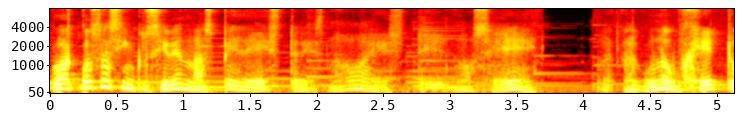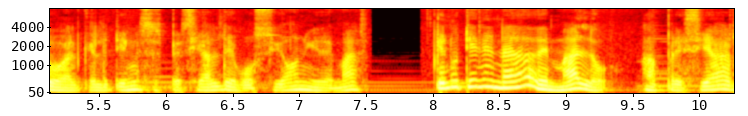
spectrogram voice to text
o a cosas inclusive más pedestres, ¿no? Este, no sé, algún objeto al que le tienes especial devoción y demás, que no tiene nada de malo apreciar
